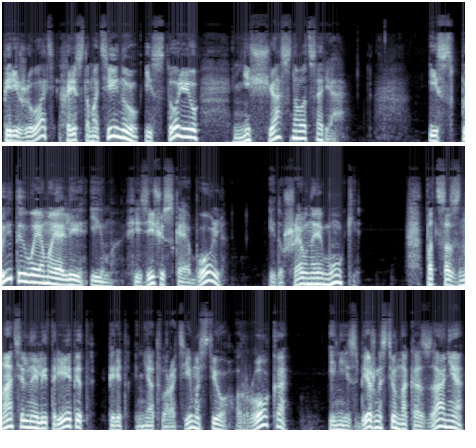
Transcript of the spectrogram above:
переживать хрестоматийную историю несчастного царя? Испытываемая ли им физическая боль и душевные муки? Подсознательный ли трепет перед неотвратимостью рока и неизбежностью наказания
